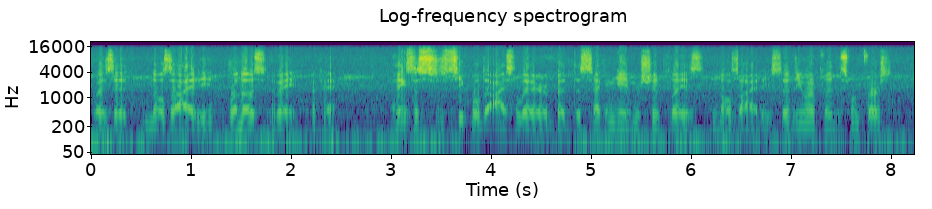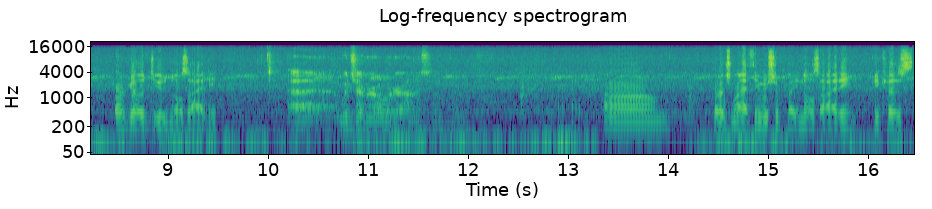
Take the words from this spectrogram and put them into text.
what is it? Nullxiety. Well, no, wait, okay. I think it's a s- sequel to Isolator, but the second game we should play is Nullxiety. So do you want to play this one first, or go do Nullxiety? Uh, whichever order, honestly. Okay. Um, personally, I think we should play Nullxiety because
